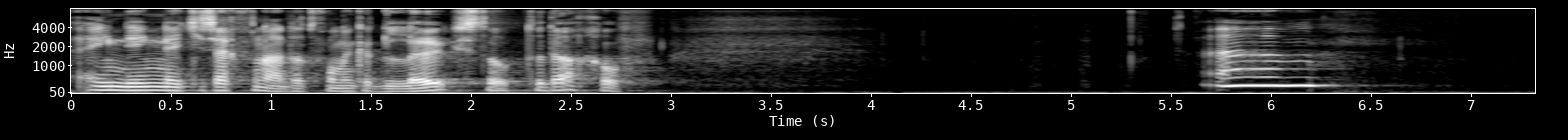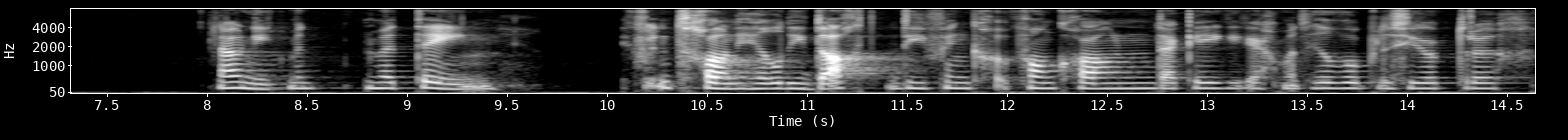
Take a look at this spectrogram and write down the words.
één ding dat je zegt van nou, dat vond ik het leukste op de dag? Of? Ehm, nou, niet met, meteen. Ik vind het gewoon heel die dag, die vind ik, vond ik gewoon, daar keek ik echt met heel veel plezier op terug.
